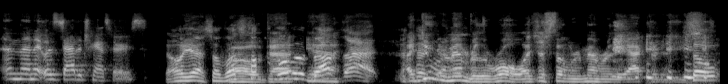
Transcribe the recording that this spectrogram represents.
And then it was data transfers. Oh, yeah. So let's Oh, talk a little bit about that. I do remember the role. I just don't remember the acronym. so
